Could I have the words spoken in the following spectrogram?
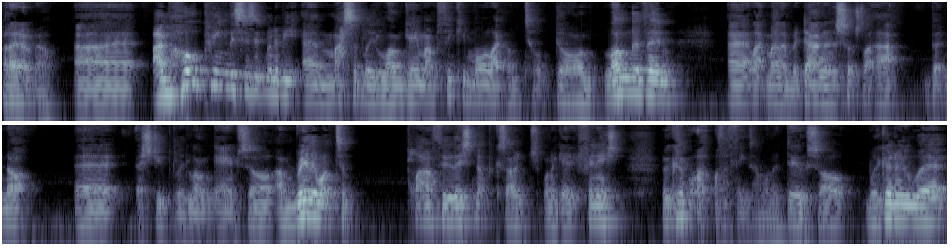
but I don't know. Uh, I'm hoping this isn't going to be a massively long game. I'm thinking more like until dawn, longer than uh, like Man of Medan and such like that, but not uh, a stupidly long game. So I'm really want to plow through this, not because I just want to get it finished, because I've got other things I want to do. So we're going to, uh,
